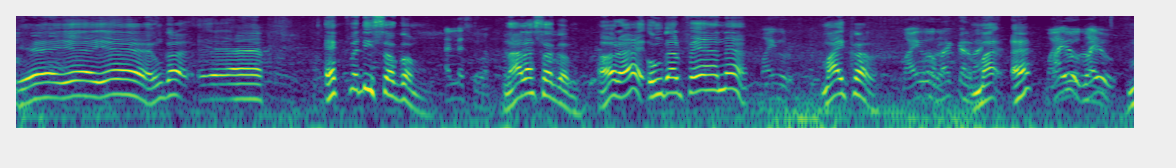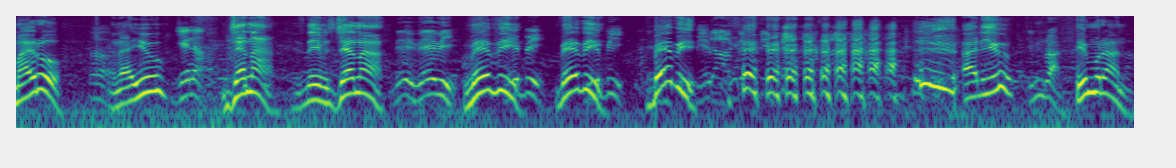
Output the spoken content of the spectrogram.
Yeah, yeah, yeah. Unga, uh, Sogom. Nalla sugam. Nala Sogom. All right. Ungal Payana. Mayu, Mayu, Mayu, eh? Mayu, Mayur. Mayur. Uh, and are you? Jenna. Jenna. His name is Jenna. Baby. Baby. Baby. Baby. Baby. Baby. baby. And you? Imran. Imran.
